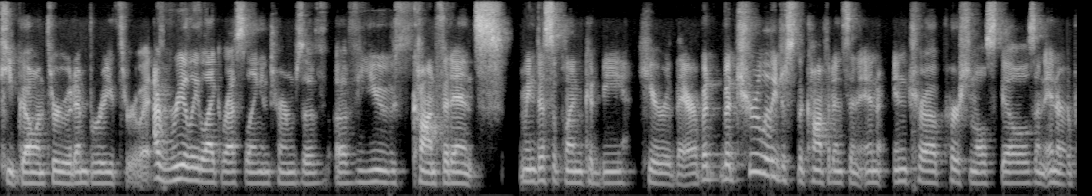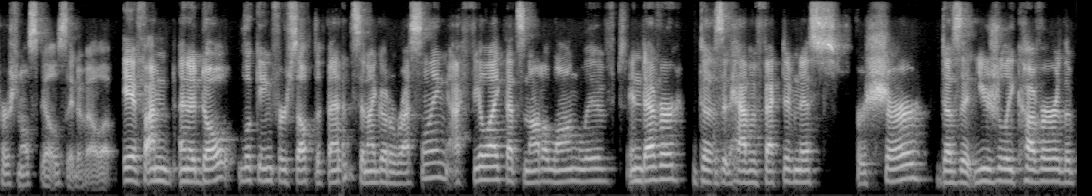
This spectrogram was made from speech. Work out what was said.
keep going through it and breathe through it. I really like wrestling in terms of of youth confidence. I mean, discipline could be here or there, but but truly just the confidence and in, intrapersonal skills and interpersonal skills they develop. If I'm an adult looking for self defense and I go to wrestling, I feel like that's not a long lived endeavor. Does it have effectiveness for sure. Does it usually cover the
